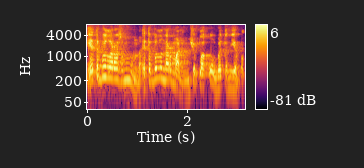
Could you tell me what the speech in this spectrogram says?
И это было разумно, это было нормально, ничего плохого в этом не было.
